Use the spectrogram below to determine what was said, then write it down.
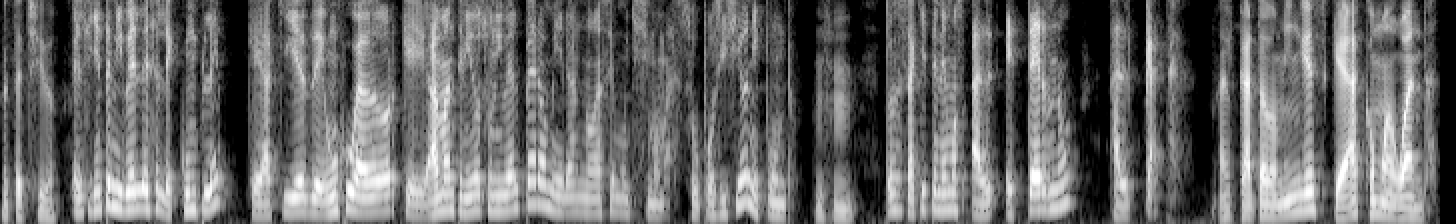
no está chido. El siguiente nivel es el de cumple, que aquí es de un jugador que ha mantenido su nivel, pero mira, no hace muchísimo más. Su posición y punto. Entonces aquí tenemos al eterno Alcata. Al Cata Domínguez, que ah, cómo aguanta.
